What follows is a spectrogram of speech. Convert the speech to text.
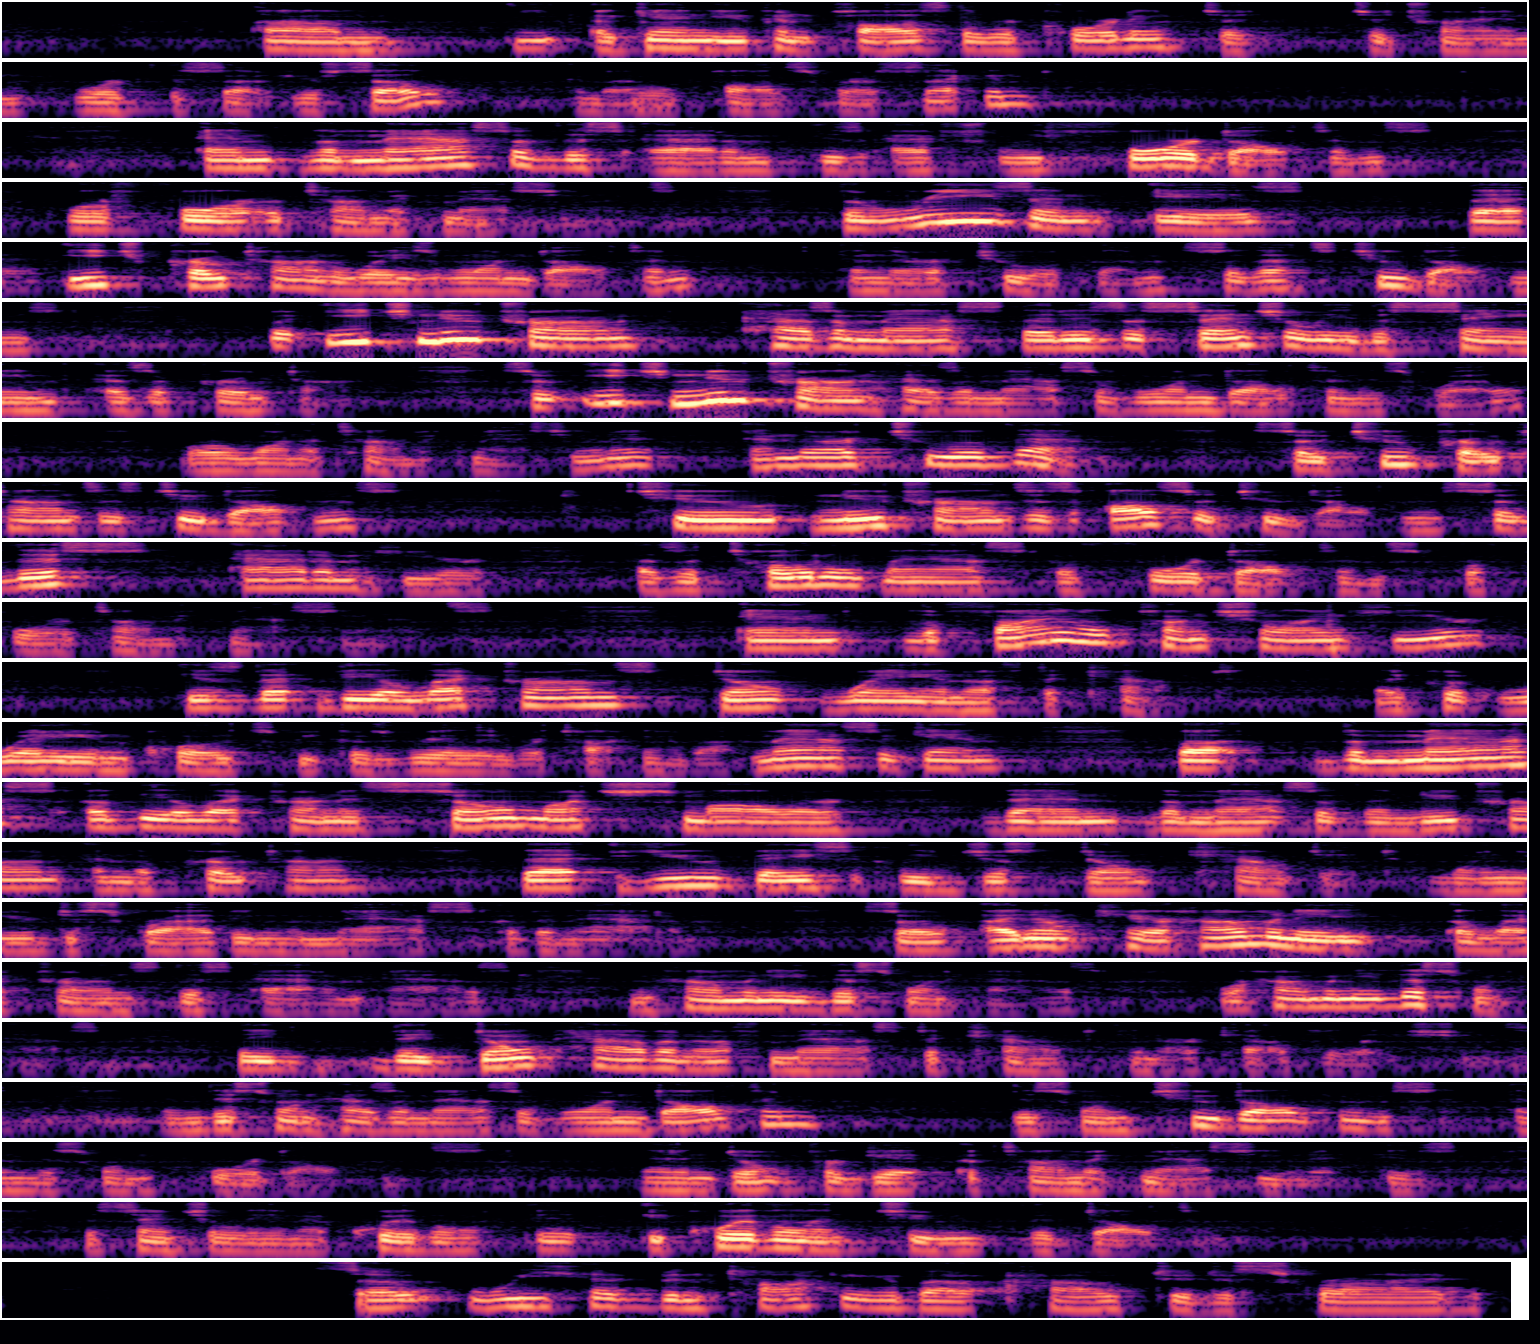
um, again you can pause the recording to, to try and work this out yourself, and I will pause for a second. And the mass of this atom is actually 4 Daltons, or 4 atomic mass units. The reason is that each proton weighs 1 Dalton, and there are two of them, so that's 2 Daltons, but each neutron has a mass that is essentially the same as a proton. So each neutron has a mass of 1 Dalton as well, or one atomic mass unit, and there are two of them. So two protons is two Daltons, two neutrons is also two Daltons. So this atom here has a total mass of four Daltons, or four atomic mass units. And the final punchline here is that the electrons don't weigh enough to count. I put weigh in quotes because really we're talking about mass again, but the mass of the electron is so much smaller than the mass of the neutron and the proton that you basically just don't count it when you're describing the mass of an atom. So I don't care how many electrons this atom has, and how many this one has, or how many this one has. They, they don't have enough mass to count in our calculations. And this one has a mass of one Dalton, this one two Daltons, and this one four Daltons. And don't forget atomic mass unit is essentially an equivalent, equivalent to the Dalton. So we have been talking about how to describe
